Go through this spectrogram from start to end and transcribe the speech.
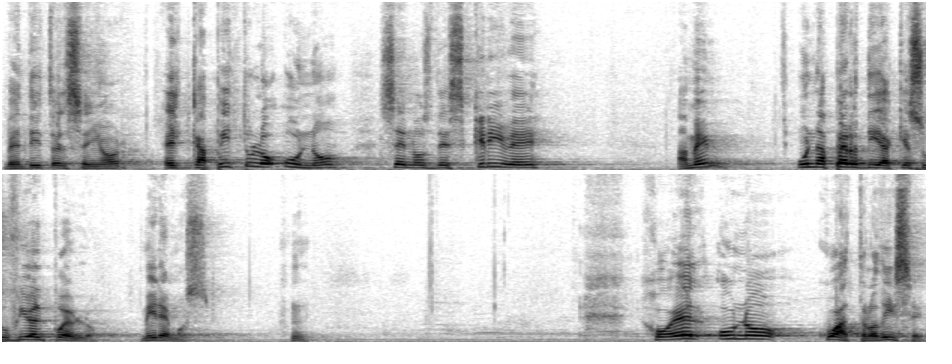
Bendito el Señor. El capítulo 1 se nos describe, amén, una pérdida que sufrió el pueblo. Miremos. Joel 1.4 dice,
